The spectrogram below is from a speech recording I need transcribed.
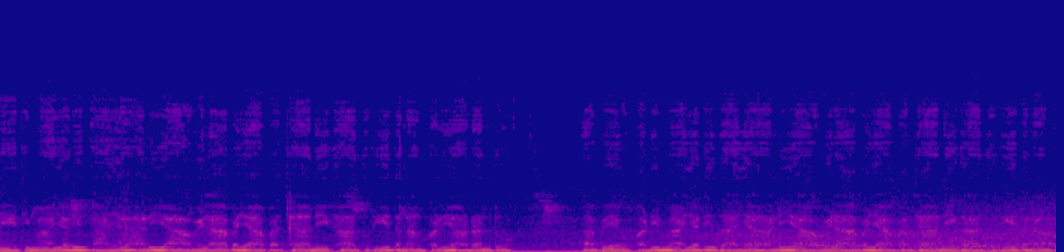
เหติมายะริสายะอริยา เวลาพยาปัจจานิกาสุขีตนังปริหารันตุสัพเพอุปริมายะริสายะอริยา เวลาพยาปัจจานิกาสุขีตนังป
